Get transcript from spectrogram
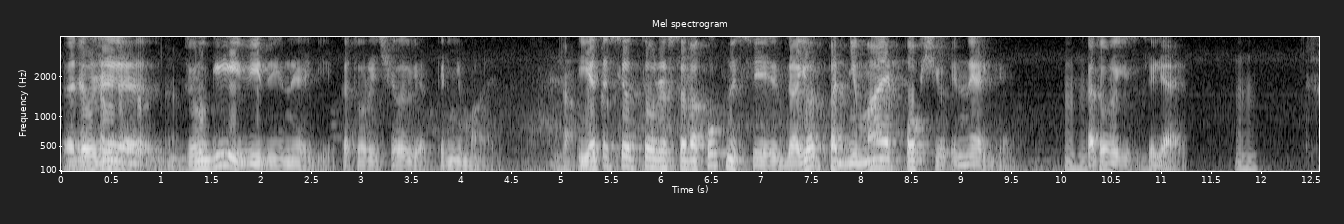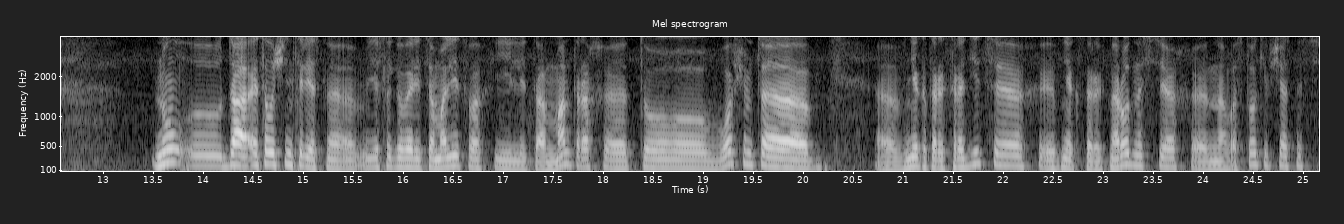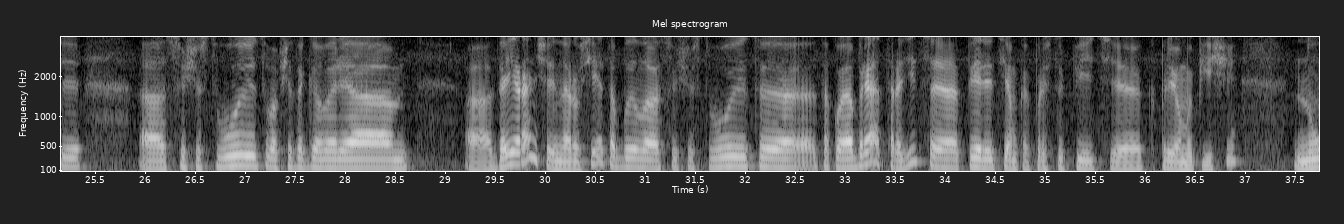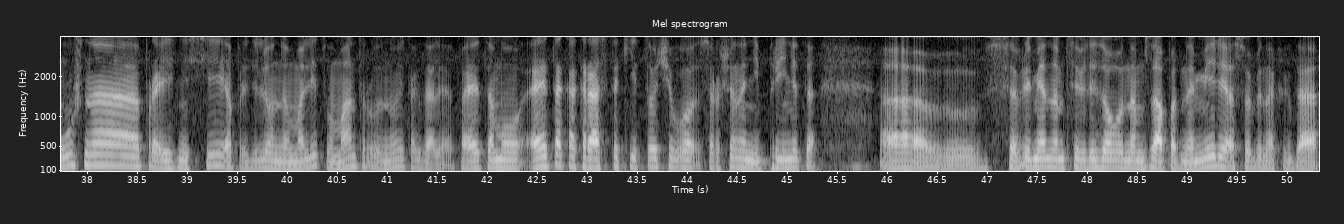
Это Я уже сам, да. другие виды энергии, которые человек принимает. Да. И это все тоже в совокупности дает, поднимает общую энергию, угу. которая исцеляет. Угу. Ну, э, да, это очень интересно. Если говорить о молитвах или там мантрах, э, то, в общем-то, э, в некоторых традициях, в некоторых народностях, на Востоке в частности, существует, вообще-то говоря, да и раньше, и на Руси это было, существует такой обряд, традиция перед тем, как приступить к приему пищи, нужно произнести определенную молитву, мантру, ну и так далее. Поэтому это как раз-таки то, чего совершенно не принято э, в современном цивилизованном западном мире, особенно когда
